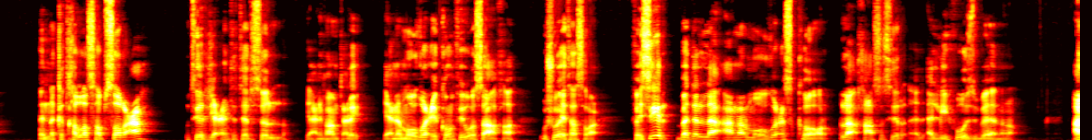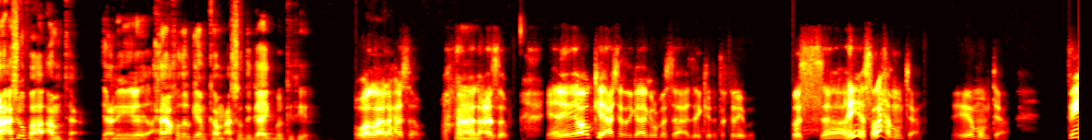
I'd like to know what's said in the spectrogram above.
إنك تخلصها بسرعة وترجع أنت ترسل له. يعني فهمت علي؟ يعني الموضوع يكون فيه وساخة وشوية أسرع. فيصير بدل لا أنا الموضوع سكور لا خلاص يصير اللي يفوز بيننا. أنا أشوفها أمتع. يعني حياخذ ال game كم؟ 10 دقائق بالكثير. والله آه. على حسب. على حسب. يعني okay 10 دقائق ربع ساعة زي كذا تقريبا. بس هي صراحة ممتعة. هي ممتعة. في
